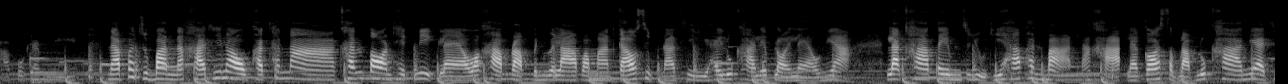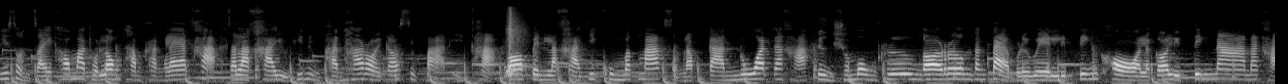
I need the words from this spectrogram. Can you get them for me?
คะโปรแกรมนี้ณปัจจุบันนะคะที่เราพัฒนาขั้นตอนเทคนิคแล้วอะค่ะ ปรับเป็นเวลาประมาณ 90 นาทีให้ลูกค้าเรียบร้อยแล้วเนี่ยราคาเต็มจะอยู่ที่ 5,000 บาทนะคะ แล้วก็สำหรับลูกค้าเนี่ยที่สนใจเข้ามาทดลองทำครั้งแรกค่ะ จะราคาอยู่ที่ 1,590 บาทเองค่ะ ก็เป็นราคาที่คุ้มมากๆสำหรับการนวดนะคะ 1 ชั่วโมงครึ่งก็เริ่มตั้งแต่บริเวณลิฟติ้งคอแล้วก็ลิฟติ้งหน้านะคะ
